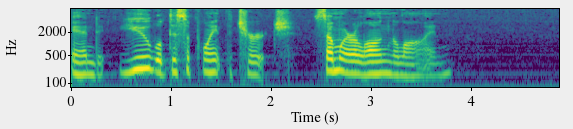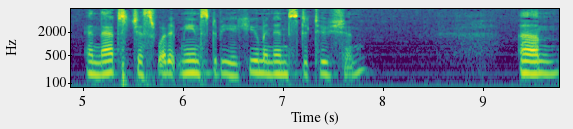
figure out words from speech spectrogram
and you will disappoint the church somewhere along the line. And that's just what it means to be a human institution. Um,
